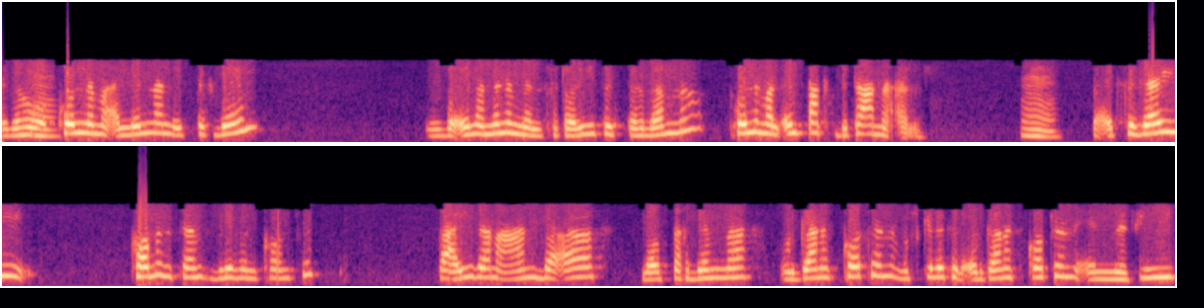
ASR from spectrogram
اللي هو مم. كل ما قللنا الاستخدام وبقينا minimal في طريقة استخدامنا كل ما الامباكت بتاعنا قل مم. ف it's a very common sense driven concept بعيدا عن بقى لو استخدمنا organic cotton مشكلة ال organic cotton إن في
